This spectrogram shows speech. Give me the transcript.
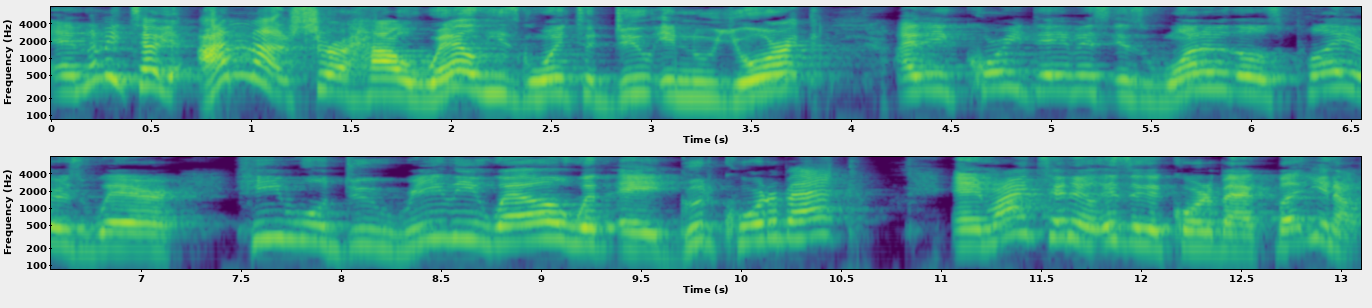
And let me tell you, I'm not sure how well he's going to do in New York. I think Corey Davis is one of those players where he will do really well with a good quarterback. And Ryan Tannehill is a good quarterback, but you know,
